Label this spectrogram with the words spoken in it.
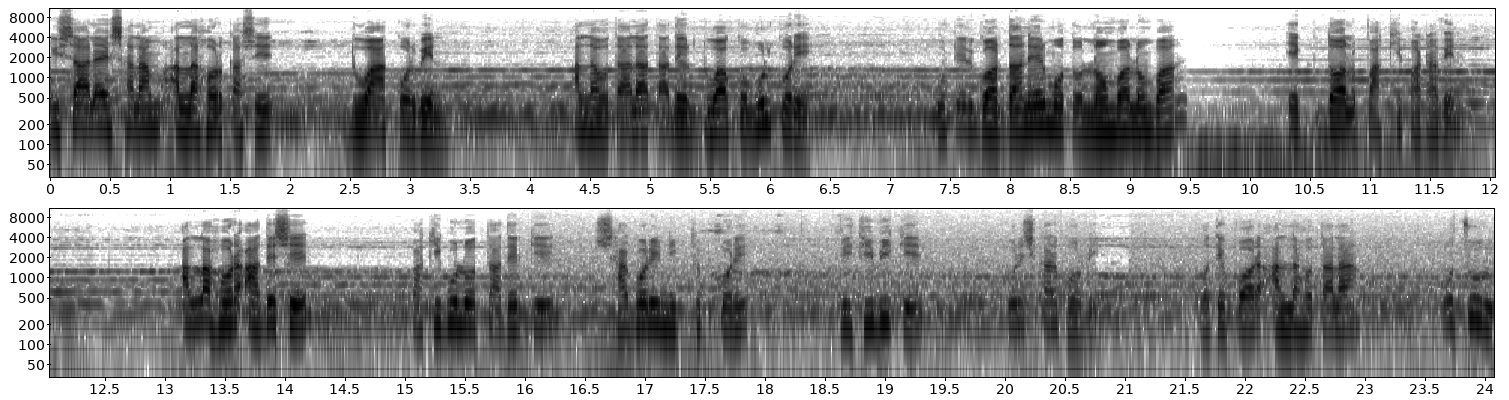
ঈসা আলাই সালাম আল্লাহর কাছে দোয়া করবেন। আল্লাহ তাআলা তাদের দোয়া কবুল করে উটের গর্দানের মতো লম্বা লম্বা এক দল পাখি পাঠাবেন। আল্লাহর আদেশে পাখিগুলো তাদেরকে সাগরে নিক্ষেপ করে পৃথিবীকে পরিষ্কার করবে। ওতে পর আল্লাহ তালা প্রচুর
